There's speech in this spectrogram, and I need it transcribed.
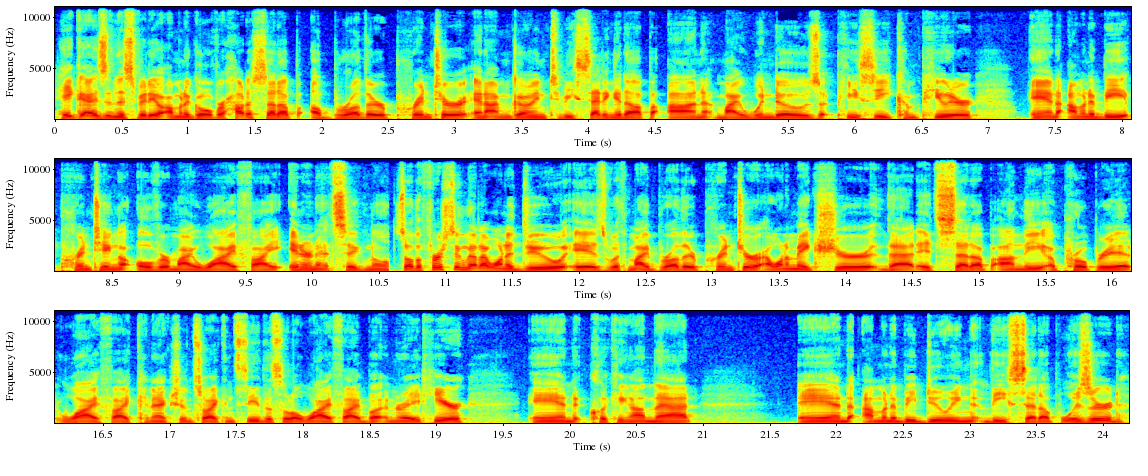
Hey guys, in this video, I'm gonna go over how to set up a Brother printer and I'm going to be setting it up on my Windows PC computer and I'm gonna be printing over my Wi-Fi internet signal. So the first thing that I wanna do is with my Brother printer, I wanna make sure that it's set up on the appropriate Wi-Fi connection. So I can see this little Wi-Fi button right here and clicking on that. And I'm gonna be doing the setup wizard.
